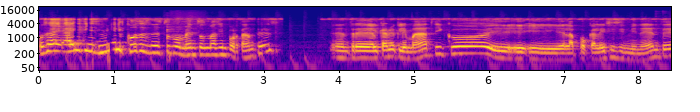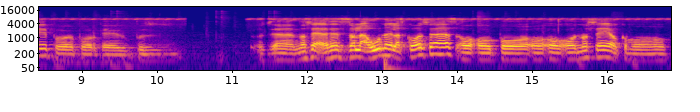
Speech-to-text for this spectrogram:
O sea, hay- hay 10.000 cosas en estos momentos más importantes entre el cambio climático y, y- y el apocalipsis inminente por, porque, pues, o sea, no sé, esa es solo una de las cosas o, o, po- o- o- o no sé, o como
